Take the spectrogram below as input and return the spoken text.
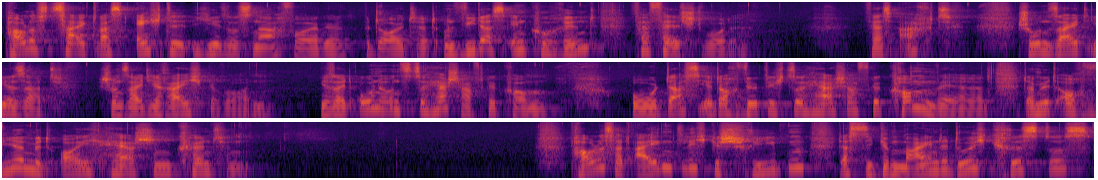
Paulus zeigt, was echte Jesus-Nachfolge bedeutet und wie das in Korinth verfälscht wurde. Vers 8, schon seid ihr satt, schon seid ihr reich geworden. Ihr seid ohne uns zur Herrschaft gekommen Oh, dass ihr doch wirklich zur Herrschaft gekommen wäret, damit auch wir mit euch herrschen könnten. Paulus hat eigentlich geschrieben, dass die Gemeinde durch Christus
